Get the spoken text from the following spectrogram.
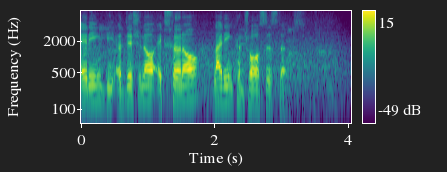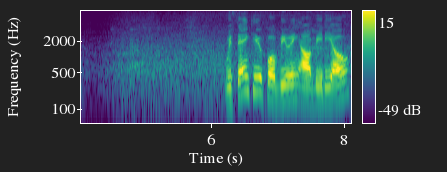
adding the additional external lighting control systems. We thank you for viewing our video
